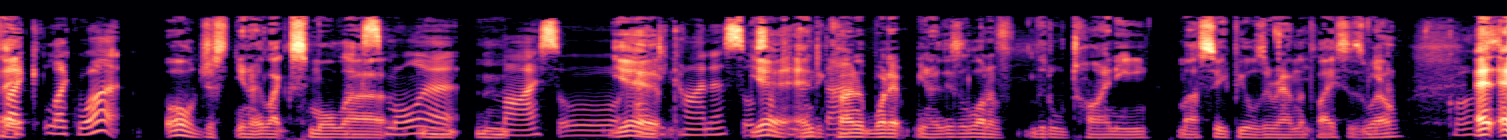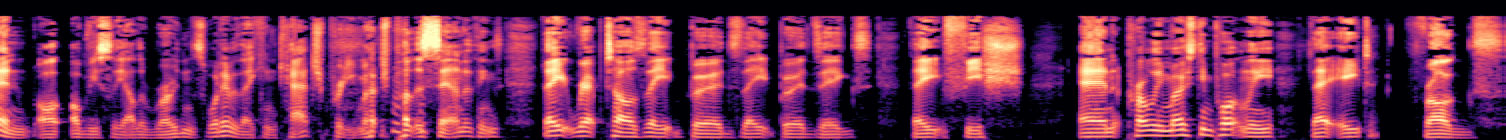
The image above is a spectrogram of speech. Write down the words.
they, like like what? or just you know, like smaller, Smaller mice or yeah. Antechinus or yeah, something and like that. what it, you know. There's a lot of little tiny marsupials around the place as well. course. And, and obviously other rodents, whatever they can catch, pretty much by the sound of things. They eat reptiles, they eat birds, they eat birds' eggs, they eat fish, and probably most importantly, they eat frogs.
